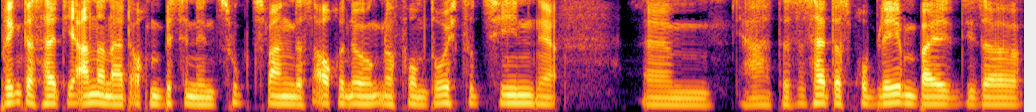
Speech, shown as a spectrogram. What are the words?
bringt das halt die anderen halt auch ein bisschen den Zugzwang, das auch in irgendeiner Form durchzuziehen. Ja. Ähm, ja, das ist halt das Problem bei dieser,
